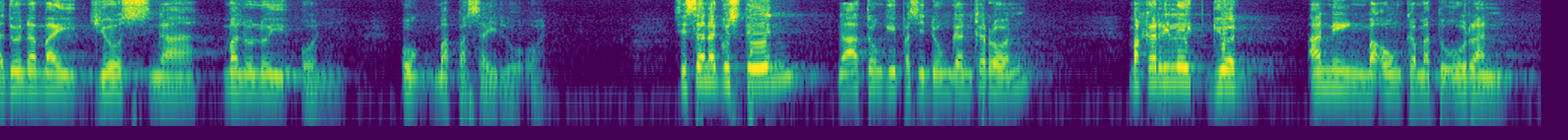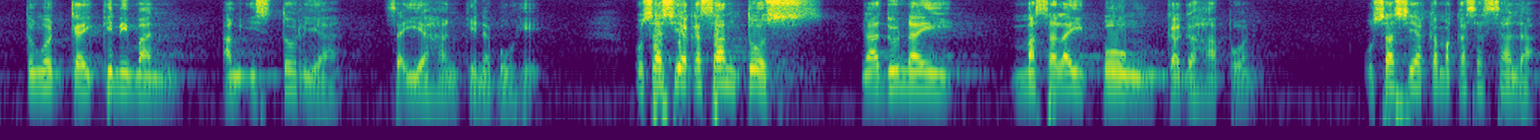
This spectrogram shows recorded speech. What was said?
aduna may Dios nga maluluyon ug mapasayloon. Si San Agustin nga atong gipasidunggan karon makarelate gyud aning maong kamatuuran tungod kay kiniman ang istorya sa iyahang kinabuhi. Usa siya ka santos nga adunay masalaypong kagahapon. Usa siya ka makasasala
